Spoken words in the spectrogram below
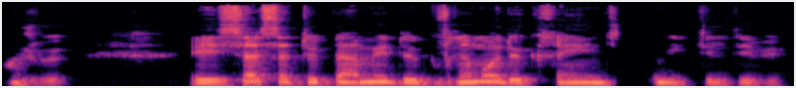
quand je veux. Et ça, ça te permet de vraiment de créer une dynamique dès le début.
